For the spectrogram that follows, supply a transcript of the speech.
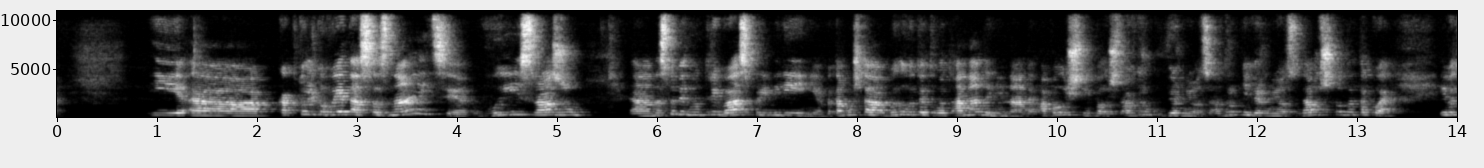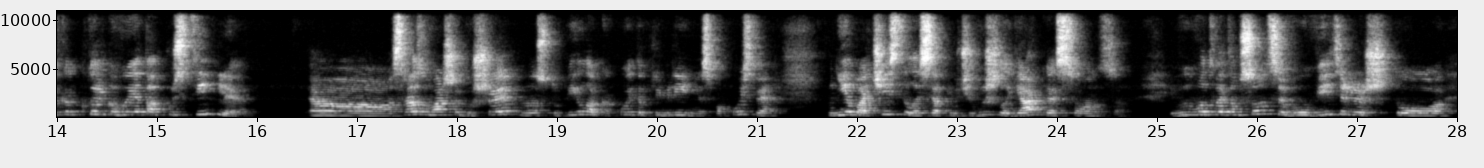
И э, как только вы это осознаете, вы сразу э, наступит внутри вас примирение, потому что было вот это вот, а надо, не надо, а получится, не получится, а вдруг вернется, а вдруг не вернется, да, вот что-то такое. И вот как только вы это отпустили, а, сразу в вашей душе наступило какое-то примирение, спокойствие, небо очистилось от тучи, вышло яркое солнце. И вы вот в этом солнце вы увидели, что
